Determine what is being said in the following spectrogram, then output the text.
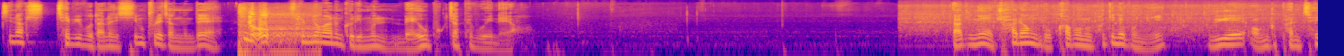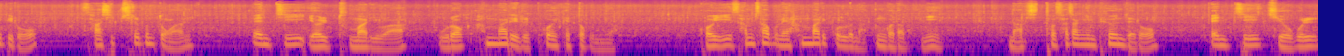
찌낚시 채비보다는 심플해졌는데 설명하는 그림은 매우 복잡해 보이네요. 나중에 촬영 녹화본을 확인해 보니 위에 언급한 채비로 47분 동안 뺀지 12마리와 우럭 한 마리를 포획했더군요. 거의 3, 4분의 한 마리꼴로 낚은 거다 보니 낚시터 사장님 표현대로 뺀지 지옥을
